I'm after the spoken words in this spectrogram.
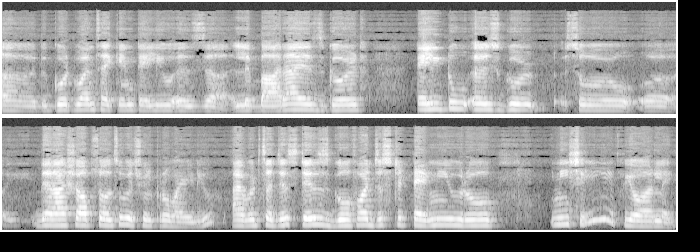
uh, the good ones i can tell you is uh, lebara is good. Tele2 is good. So uh, there are shops also which will provide you. I would suggest is go for just a 10 euro. Initially if you are like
